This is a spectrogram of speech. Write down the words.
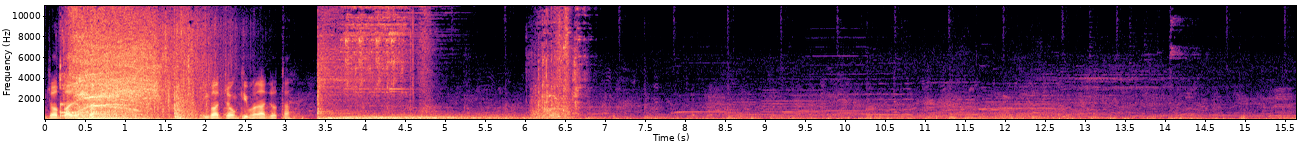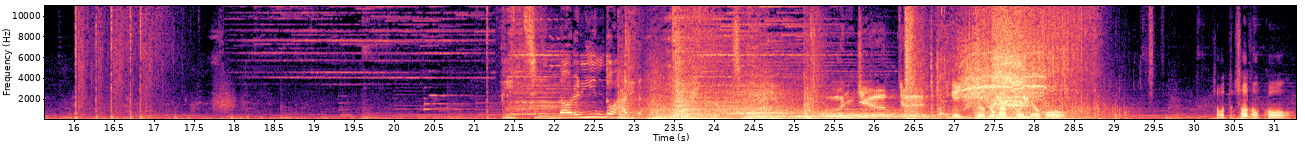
동전 빠졌다. 이건 좀 기분 안 좋다. 빛이 너를 인도하리라. 이게 이교도 오려고 저것도 쳐놓고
